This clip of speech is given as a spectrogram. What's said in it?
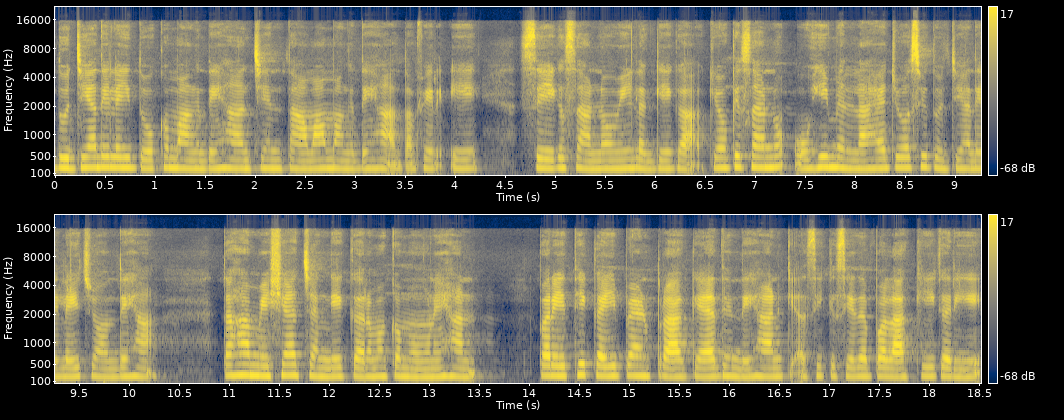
ਦੂਜਿਆਂ ਦੇ ਲਈ ਦੁੱਖ ਮੰਗਦੇ ਹਾਂ, ਚਿੰਤਾਵਾਂ ਮੰਗਦੇ ਹਾਂ, ਤਾਂ ਫਿਰ ਇਹ ਸੇਕ ਸਾਨੂੰ ਵੀ ਲੱਗੇਗਾ। ਕਿਉਂਕਿ ਸਾਨੂੰ ਉਹੀ ਮਿਲਣਾ ਹੈ ਜੋ ਅਸੀਂ ਦੂਜਿਆਂ ਦੇ ਲਈ ਚਾਹੁੰਦੇ ਹਾਂ। ਤਾਂ ਹਮੇਸ਼ਾ ਚੰਗੇ ਕਰਮ ਕਮਾਉਣੇ ਹਨ। ਪਰ ਇੱਥੇ ਕਈ ਭੈਣ ਭਰਾ ਕਹਿ ਦਿੰਦੇ ਹਨ ਕਿ ਅਸੀਂ ਕਿਸੇ ਦਾ ਭਲਾ ਕੀ ਕਰੀਏ?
